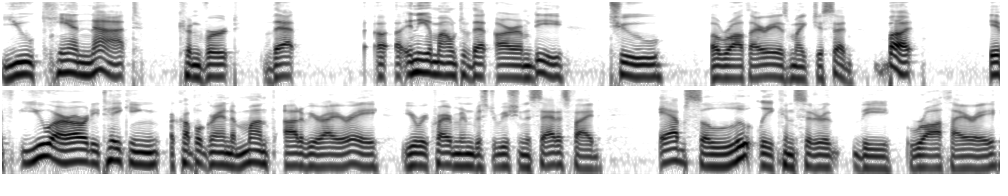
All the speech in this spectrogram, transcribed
You cannot convert that uh, any amount of that RMD to a Roth IRA, as Mike just said. But if you are already taking a couple grand a month out of your IRA, your required minimum distribution is satisfied. Absolutely consider the Roth IRA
